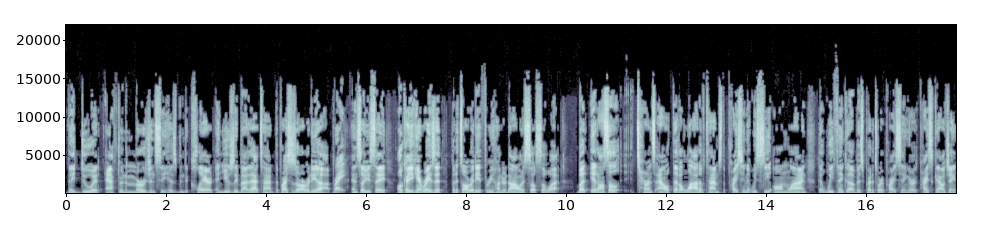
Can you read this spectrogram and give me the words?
They do it after an emergency has been declared. And usually by that time, the prices are already up. Right. And so you say, okay, you can't raise it, but it's already at $300. So, so what? But it also turns out that a lot of times the pricing that we see online that we think of as predatory pricing or price gouging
